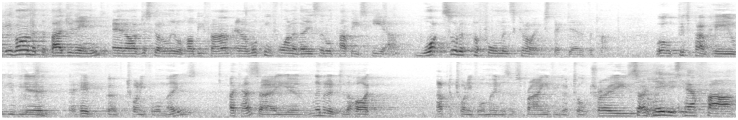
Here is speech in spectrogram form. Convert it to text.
If I'm at the budget end and I've just got a little hobby farm and I'm looking for one of these little puppies here, what sort of performance can I expect out of the pump? Well, this pump here will give you a head of 24 metres. Okay. So you're limited to the height up to 24 metres of spraying if you've got tall trees. So head is how far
